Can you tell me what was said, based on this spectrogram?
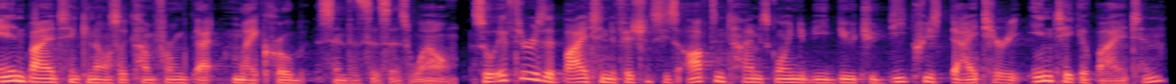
And biotin can also come from gut microbe synthesis as well. So if there is a biotin deficiency, it's oftentimes going to be due to decreased dietary intake of biotin,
